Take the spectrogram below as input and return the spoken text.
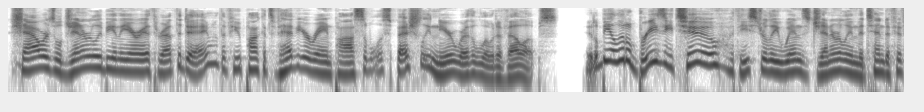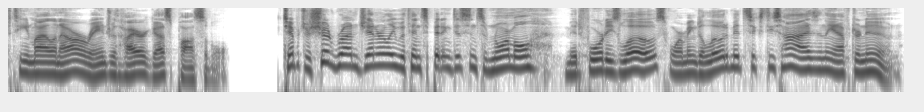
Showers will generally be in the area throughout the day, with a few pockets of heavier rain possible, especially near where the low develops. It'll be a little breezy too, with easterly winds generally in the 10 to 15 mile an hour range with higher gusts possible. Temperature should run generally within spitting distance of normal, mid 40s lows, warming to low to mid 60s highs in the afternoon.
